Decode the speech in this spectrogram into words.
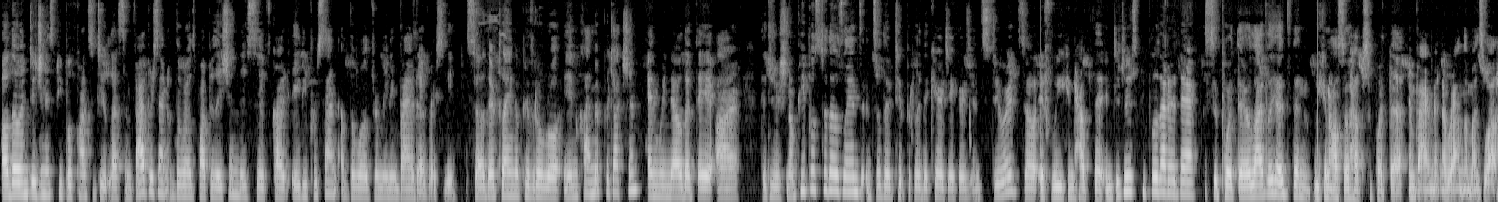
Although indigenous people constitute less than 5% of the world's population, they safeguard 80% of the world's remaining biodiversity. So they're playing a pivotal role in climate protection. And we know that they are the traditional peoples to those lands. And so they're typically the caretakers and stewards. So if we can help the indigenous people that are there support their livelihoods, then we can also help support the environment around them as well.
